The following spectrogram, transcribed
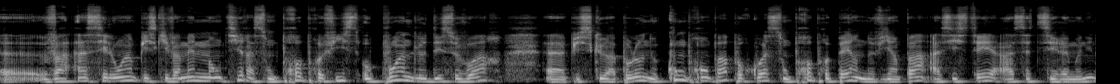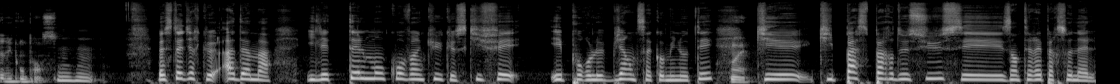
euh, va assez loin puisqu'il va même mentir à son propre fils au point de le décevoir euh, puisque Apollo ne comprend pas pourquoi son propre père ne vient pas assister à cette cérémonie de récompense. Mhm. Bah, c'est-à-dire que Adama, il est tellement convaincu que ce qu'il fait est pour le bien de sa communauté qui, qui passe par-dessus ses intérêts personnels.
